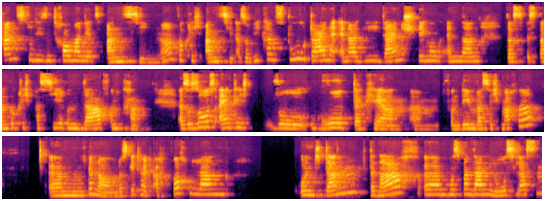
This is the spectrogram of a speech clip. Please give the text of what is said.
kannst du diesen Traummann jetzt anziehen, ne? wirklich anziehen. Also wie kannst du deine Energie, deine Schwingung ändern, dass es dann wirklich passieren darf und kann. Also so ist eigentlich so grob der Kern ähm, von dem, was ich mache. Ähm, genau, und das geht halt acht Wochen lang. Und dann, danach äh, muss man dann loslassen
